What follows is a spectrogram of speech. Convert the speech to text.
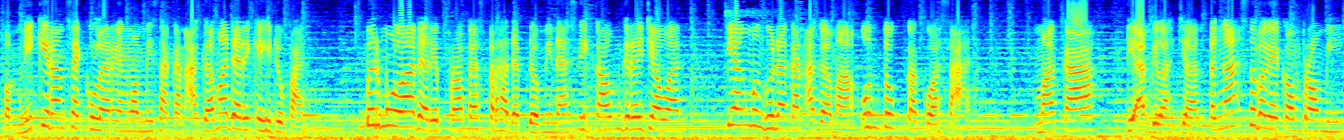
pemikiran sekuler yang memisahkan agama dari kehidupan bermula dari protes terhadap dominasi kaum gerejawan yang menggunakan agama untuk kekuasaan. Maka, diambillah jalan tengah sebagai kompromi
